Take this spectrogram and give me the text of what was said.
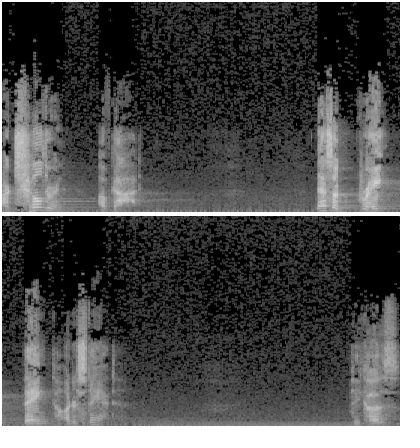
are children of God. That's a great thing to understand. Because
